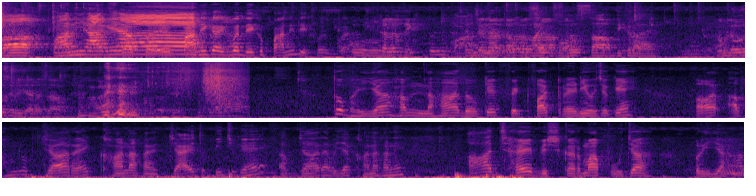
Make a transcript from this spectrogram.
वाह। पानी आ गया। पानी का एक बार देखो पानी देखो एक बार। कलर देखो तो भाई बहुत साफ़ दिख रहा है। हम लोगों से भी ज़्यादा साफ़। तो भैया हम नहा धो के फिट फाट रेडी हो चुके हैं। और अब हम लोग जा रहे हैं खाना खाने। चाय तो पी चुके हैं। अब जा रहे हैं भैया खाना खाने। आज है विश्वकर्मा पूजा और यहाँ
